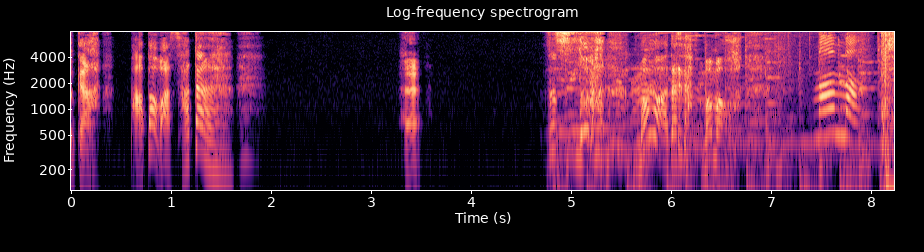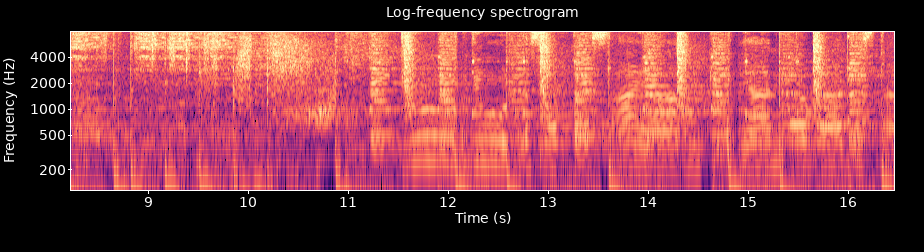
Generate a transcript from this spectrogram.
うかパパはサタンえそそうだママは誰だママはママ Jujur kesata sayang Kita nyanda badista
